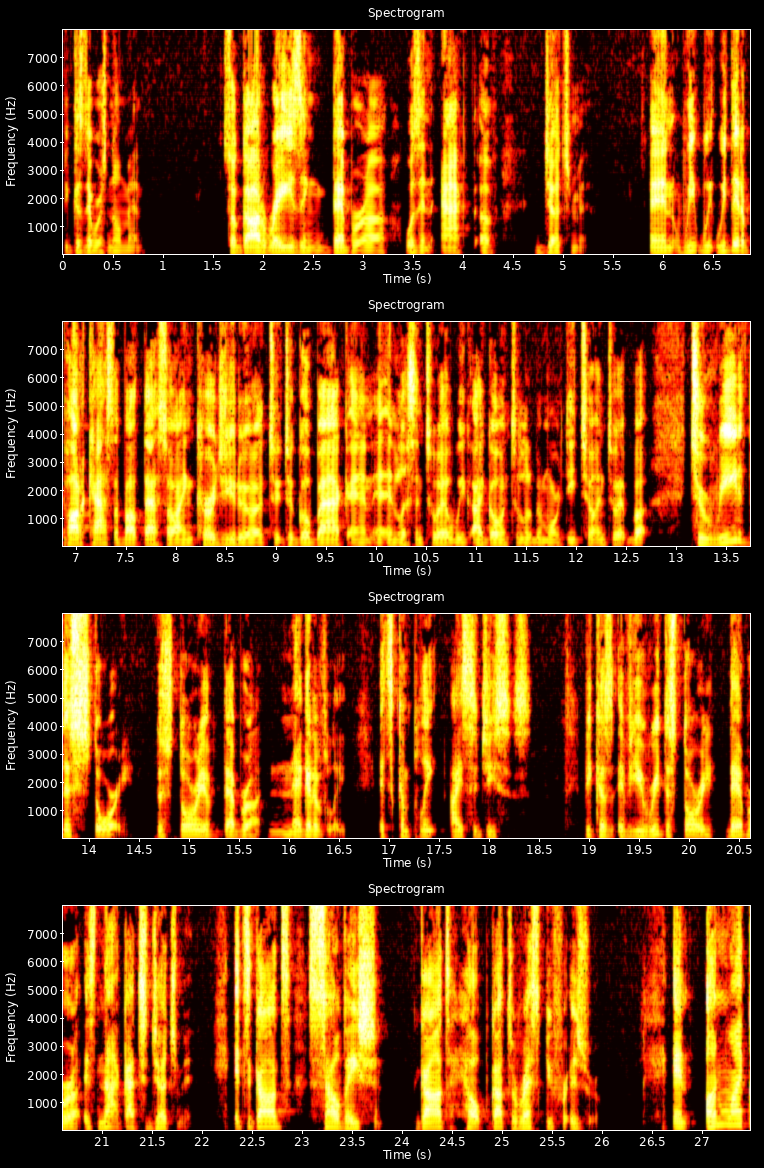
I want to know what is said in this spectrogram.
because there was no men. So God raising Deborah was an act of judgment. And we, we, we did a podcast about that, so I encourage you to uh, to, to go back and, and listen to it. We I go into a little bit more detail into it, but to read this story, the story of Deborah negatively, it's complete eisegesis. Because if you read the story, Deborah is not God's judgment. It's God's salvation, God's help, God's rescue for Israel. And unlike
